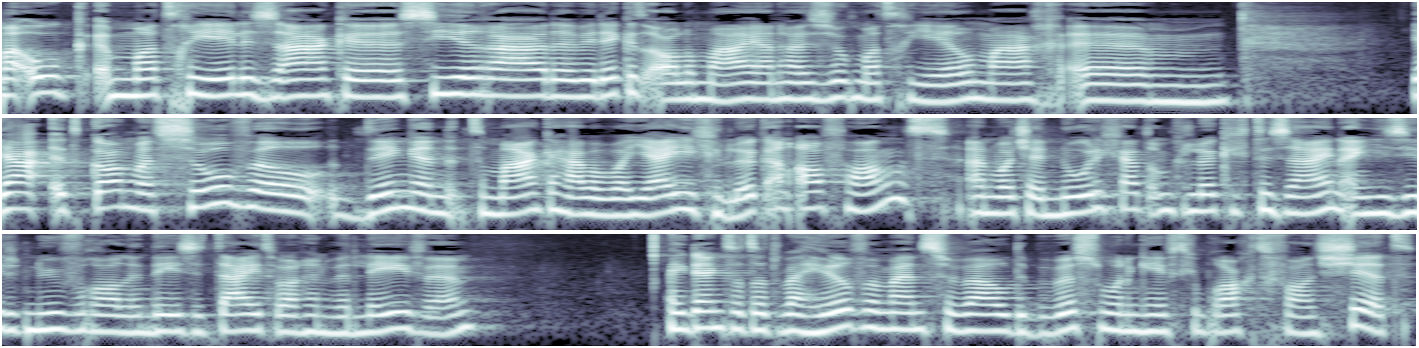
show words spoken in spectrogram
maar ook materiële zaken, sieraden, weet ik het allemaal. Ja, een huis is ook materieel. Maar um, ja, het kan met zoveel dingen te maken hebben waar jij je geluk aan afhangt. En wat jij nodig hebt om gelukkig te zijn. En je ziet het nu vooral in deze tijd waarin we leven ik denk dat het bij heel veel mensen wel de bewustwording heeft gebracht van shit,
